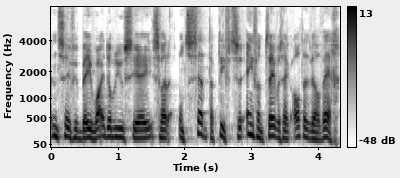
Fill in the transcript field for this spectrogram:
NCVB, YWCA. Ze waren ontzettend actief. Dus een van de twee was eigenlijk altijd wel weg.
